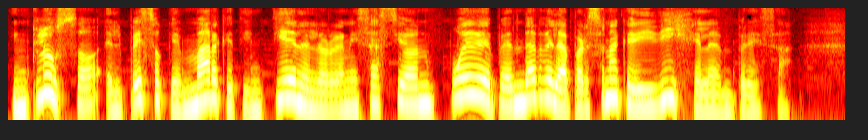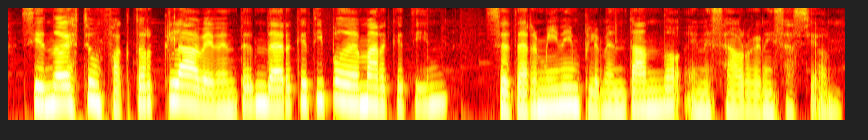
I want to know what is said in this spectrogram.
Incluso el peso que marketing tiene en la organización puede depender de la persona que dirige la empresa, siendo este un factor clave en entender qué tipo de marketing se termina implementando en esa organización.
